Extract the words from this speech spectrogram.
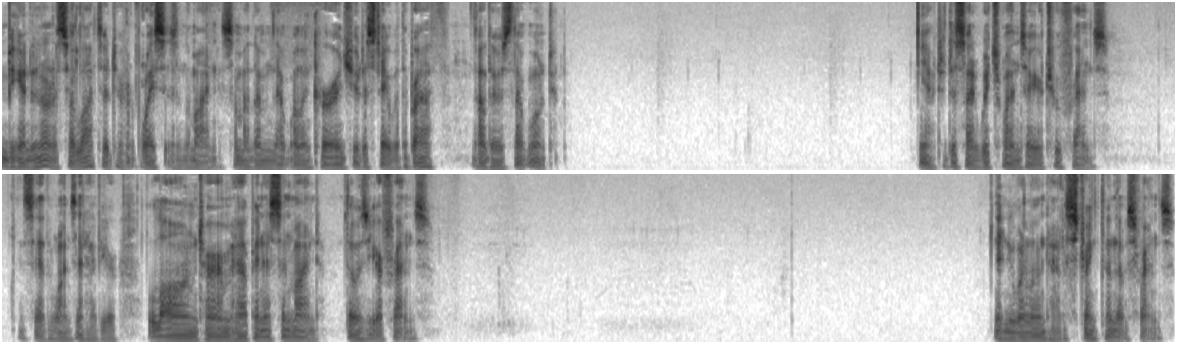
you begin to notice there are lots of different voices in the mind, some of them that will encourage you to stay with the breath, others that won't. You have to decide which ones are your true friends. And say the ones that have your long-term happiness in mind. Those are your friends. Then you want to learn how to strengthen those friends.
